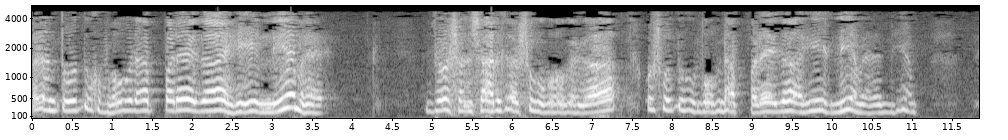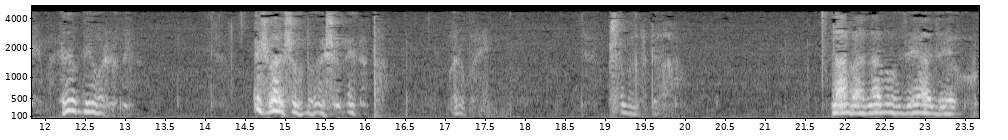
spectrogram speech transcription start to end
परंतु दुख भोगना पड़ेगा ही नियम है। जो संसार का सुख भोगेगा, उसको दुख भोगना पड़ेगा ही नियम है। नियम इस बार सुख दुख समय करता बरोबर समय करता लाभ लाभ जया जय हो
